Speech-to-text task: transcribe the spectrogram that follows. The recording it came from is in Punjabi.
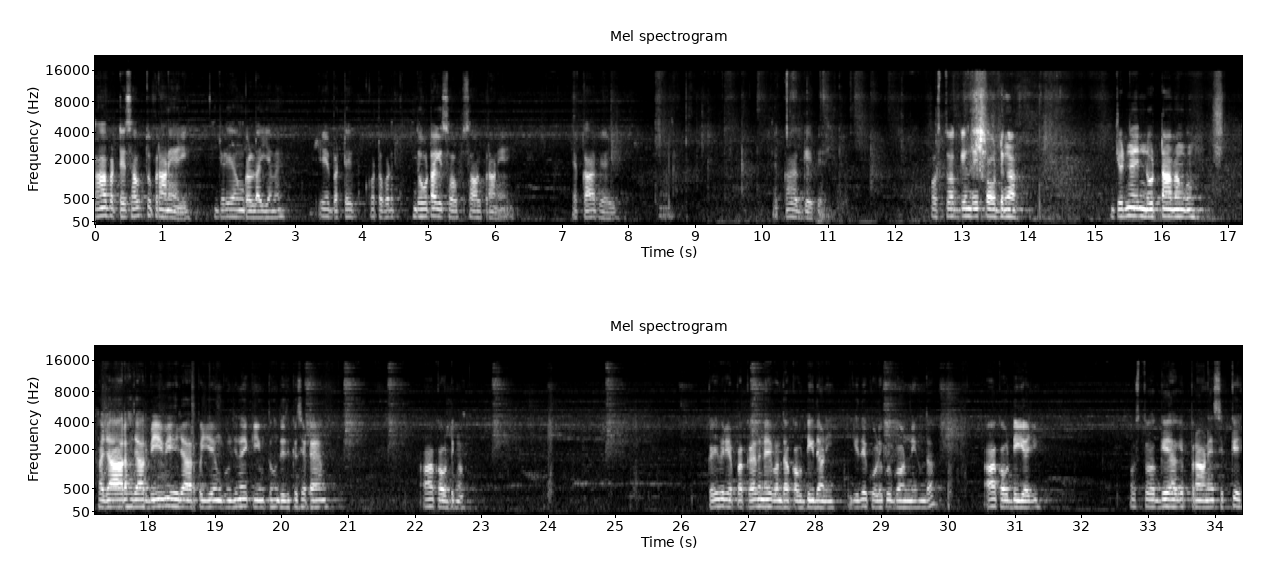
ਆਹ ਬੱਟੇ ਸਭ ਤੋਂ ਪੁਰਾਣੇ ਆ ਜੀ। ਜਿਹੜੇ ਉਂਗਲ ਲਾਈ ਆ ਮੈਂ। ਇਹ ਬੱਟੇ ਘੱਟੋ ਘੱਟ 2 250 ਸਾਲ ਪੁਰਾਣੇ ਆ ਜੀ। ਇੱਕ ਆਹ ਪਿਆ ਜੀ। ਇੱਕ ਆਹ ਅੱਗੇ ਪਿਆ ਜੀ। ਉਸ ਤੋਂ ਅੱਗੇ ਹੁੰਦੇ ਕੌਡੀਆਂ ਜਿਹੜੀਆਂ ਨੋਟਾਂ ਵਾਂਗੂ ਹਜ਼ਾਰ ਹਜ਼ਾਰ, ਵੀਹ ਵੀਹ ਹਜ਼ਾਰ ਰੁਪਈਏ ਵਾਂਗੂ ਜਿਹਨਾਂ ਦੀ ਕੀਮਤ ਹੁੰਦੀ ਸੀ ਕਿਸੇ ਟਾਈਮ ਆਹ ਕੌਡੀਆਂ ਕਈ ਵਾਰੀ ਆਪਾਂ ਕਹਿ ਦਿੰਦੇ ਇਹ ਬੰਦਾ ਕੌਡੀ ਦਾ ਨਹੀਂ, ਜਿਹਦੇ ਕੋਲੇ ਕੋਈ ਗੁਣ ਨਹੀਂ ਹੁੰਦਾ, ਆਹ ਕੌਡੀ ਹੈ ਜੀ। ਉਸ ਤੋਂ ਅੱਗੇ ਆ ਗਏ ਪੁਰਾਣੇ ਸਿੱਕੇ,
